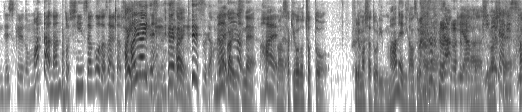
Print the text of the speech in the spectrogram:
んですけれどもまたなんと新作を出されたってはい早いですね、はい。ペースが。な今回ですね。はい、まあ先ほどちょっと触れました通りマネーに関する 本を。いやいやもう気になりすぎ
